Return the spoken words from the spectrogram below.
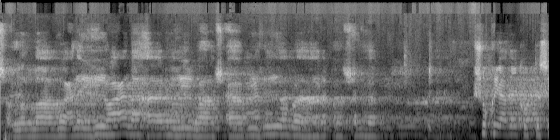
صلى الله عليه وعلى آله وأصحابه وبارك وسلم শুক্রিয়া আদায় করতেছি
